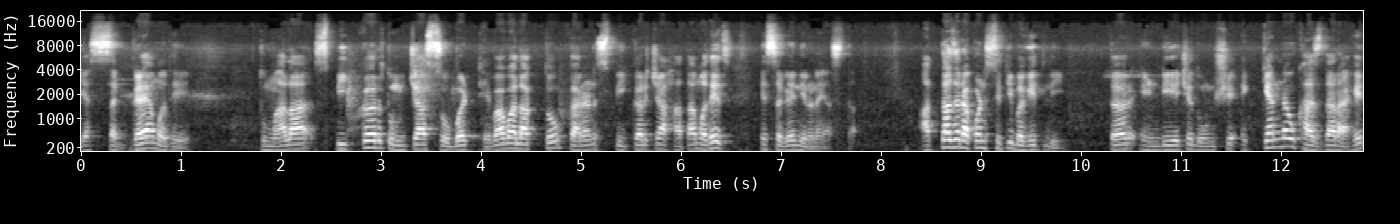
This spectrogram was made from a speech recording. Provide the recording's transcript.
या सगळ्यामध्ये तुम्हाला स्पीकर तुमच्यासोबत ठेवावा लागतो कारण स्पीकरच्या हातामध्येच हे सगळे निर्णय असतात. आत्ता जर आपण स्थिती बघितली तर एन डी एचे दोनशे एक्क्याण्णव खासदार आहेत.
